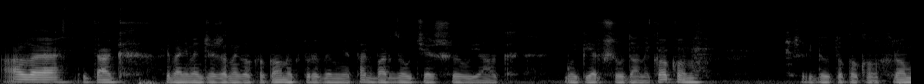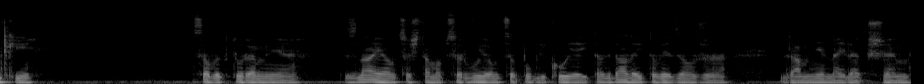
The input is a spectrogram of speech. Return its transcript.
ale i tak chyba nie będzie żadnego kokonu, który by mnie tak bardzo ucieszył jak mój pierwszy udany kokon, czyli był to kokon chromki. Osoby, które mnie znają, coś tam obserwują, co publikuję i tak dalej, to wiedzą, że dla mnie najlepszym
